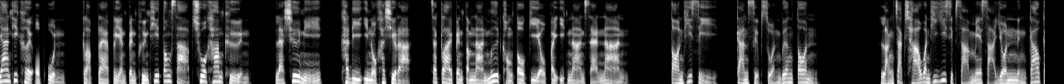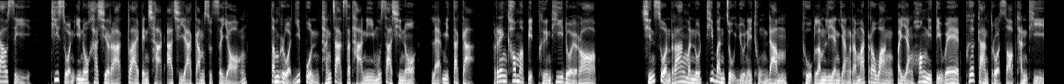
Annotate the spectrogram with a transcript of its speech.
ย่านที่เคยอบอุ่น กลับแปลเปลี่ยนเป็นพื้นที่ต้องสาบชั่วข้ามคืน และชื่อนี้ คดีอิโนคาชิระ จะกลายเป็นตำนานมืดของโตเกียวไปอีกนานแสนนาน ตอนที่ 4 การสืบสวนเบื้องต้น หลังจากเช้าวันที่ 23 เมษายน 1994 ที่สวนอิโนคาชิระกลายเป็นฉากอาชญากรรมสุดสยอง ตำรวจญี่ปุ่นทั้งจากสถานีมุซาชิโนะและมิตากะ เร่งเข้ามาปิดพื้นที่โดยรอบ ชิ้นส่วนร่างมนุษย์ที่บรรจุอยู่ในถุงดำถูกลำเลียงอย่างระมัดระวังไปยังห้องนิติเวชเพื่อการตรวจสอบทันที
